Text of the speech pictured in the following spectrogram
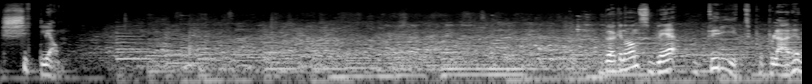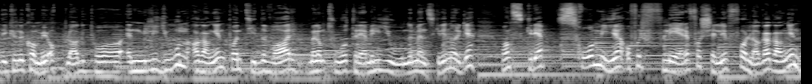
skikkelig an. Bøkene hans ble dritpopulære. De kunne komme i opplag på en million av gangen på en tid det var mellom to og tre millioner mennesker i Norge. Og han skrev så mye og for flere forskjellige forlag av gangen,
